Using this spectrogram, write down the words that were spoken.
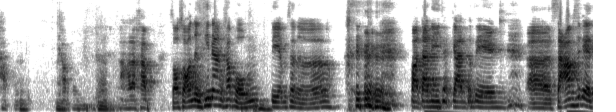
ครับครับผมเอาละครับสสหนึ่งที่นั่งครับผมเตรียมเสนอปัตตานีจัดการตนเองสามสิบเอ็ด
